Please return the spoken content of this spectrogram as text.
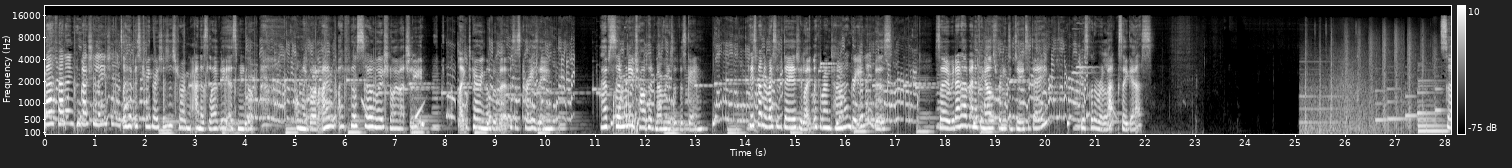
Matt Fennon, congratulations! I hope this tree grows just as strong and as lively as Moondrop. Oh my god, I'm, I feel so emotional. I'm actually like tearing up a bit. This is crazy. I have so many childhood memories of this game. Please spend the rest of the day as you like, look around town and greet your neighbours. So we don't have anything else really to do today. Just gotta relax, I guess. So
